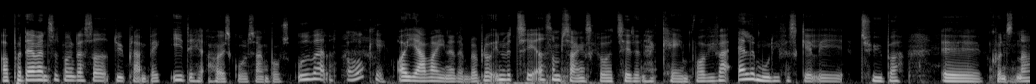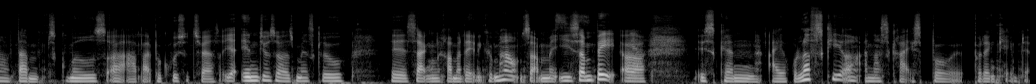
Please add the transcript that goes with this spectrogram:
Og på daværende tidspunkt, der sad Dy Plambæk i det her højskolesangbogsudvalg, Okay. og jeg var en af dem, der blev inviteret som sangskriver til den her camp, hvor vi var alle mulige forskellige typer øh, kunstnere, der skulle mødes og arbejde på kryds og tværs. Og jeg endte jo så også med at skrive øh, sangen Ramadan i København sammen med Isam B. og ja. Øskan Ejrolovski og Anders Grejs på, øh, på den camp der.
